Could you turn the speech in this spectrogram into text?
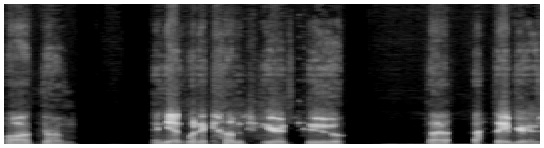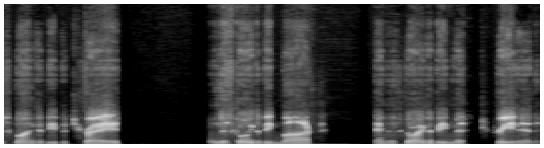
awesome. And yet, when it comes here to uh, a Savior who's going to be betrayed and is going to be mocked and is going to be mistreated,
